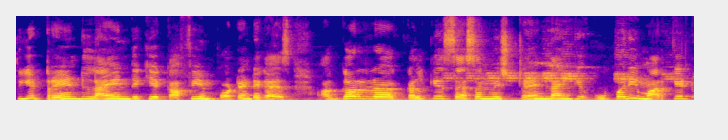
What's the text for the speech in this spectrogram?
तो ये ट्रेंड लाइन देखिए, काफ़ी इंपॉर्टेंट है गैस अगर कल के सेशन में इस ट्रेंड लाइन के ऊपर ही मार्केट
